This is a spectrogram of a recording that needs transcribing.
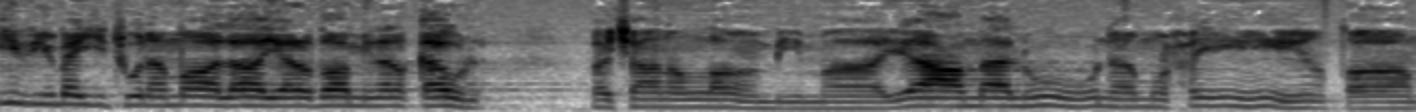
إذ يبيتون ما لا يرضى من القول. وكان الله بما يعملون محيطا.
